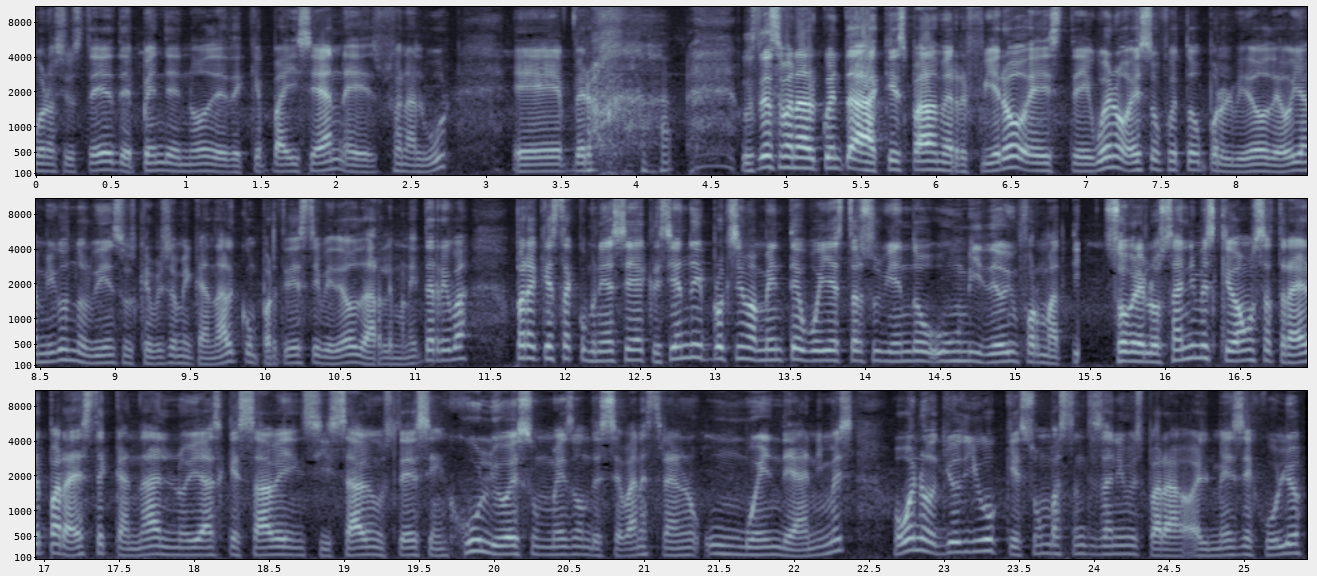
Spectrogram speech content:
bueno, si ustedes dependen, ¿no? De, de qué país sean, eh, suena albur, eh, pero ustedes se van a dar cuenta a qué espada me refiero, este, bueno, eso fue todo por el video de hoy amigos, no olviden suscribirse a mi canal, compartir este video, darle manita arriba para que esta comunidad siga creciendo. Y próximamente voy a estar subiendo un video informativo sobre los animes que vamos a traer para este canal, no ya que saben, si saben ustedes, en julio es un mes donde se van a estrenar un buen de animes, o bueno, yo digo que son bastantes animes para el mes de julio,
